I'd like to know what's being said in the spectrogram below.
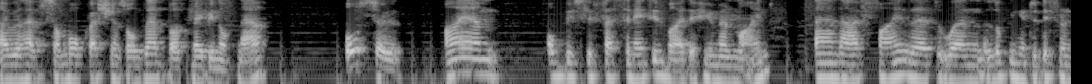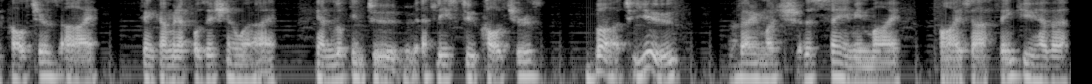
I will have some more questions on that, but maybe not now. Also, I am obviously fascinated by the human mind. And I find that when looking into different cultures, I think I'm in a position where I can look into at least two cultures. But you, very much the same in my eyes, I think you have a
